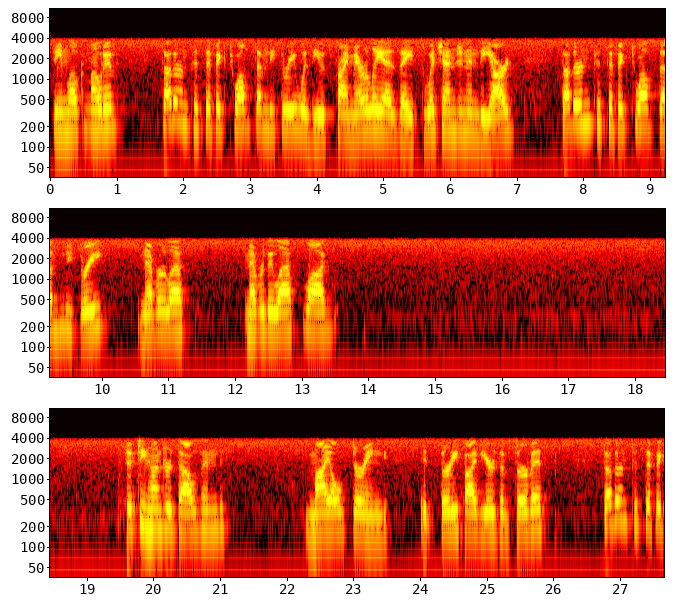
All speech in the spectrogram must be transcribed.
steam locomotive. Southern Pacific 1273 was used primarily as a switch engine in the yards Southern Pacific 1273 nevertheless nevertheless logged fifteen hundred thousand miles during its 35 years of service. Southern Pacific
